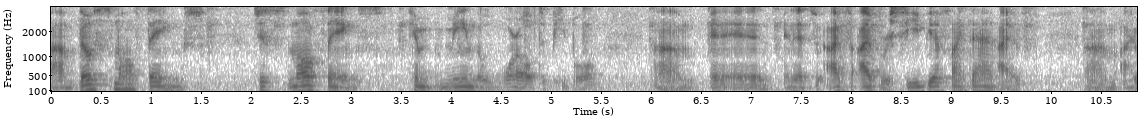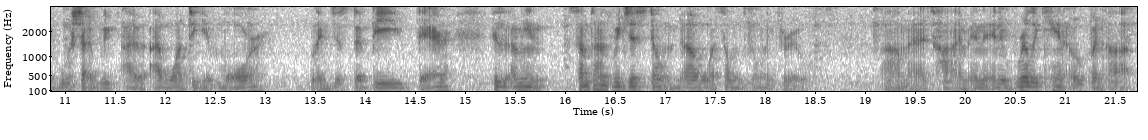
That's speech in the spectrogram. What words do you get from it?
Um, those small things, just small things, can mean the world to people. Um, and, and, and, it's I've, I've received gifts like that. I've um, I wish I, I I want to give more, like just to be there, because I mean sometimes we just don't know what someone's going through um, at a time, and, and it really can't open up.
